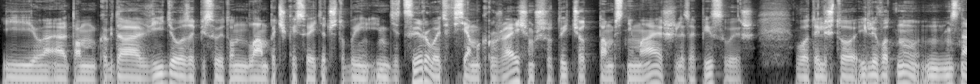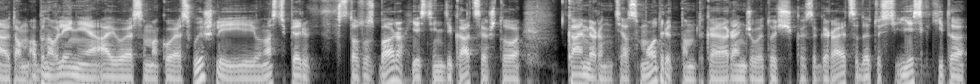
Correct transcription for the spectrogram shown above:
И э, там, когда видео записывает, он лампочкой светит, чтобы индицировать всем окружающим, что ты что-то там снимаешь или записываешь. Вот, или что, или вот, ну, не знаю, там обновления iOS и macOS вышли, и у нас теперь в статус-барах есть индикация, что камера на тебя смотрит, там такая оранжевая точка загорается, да, то есть есть какие-то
